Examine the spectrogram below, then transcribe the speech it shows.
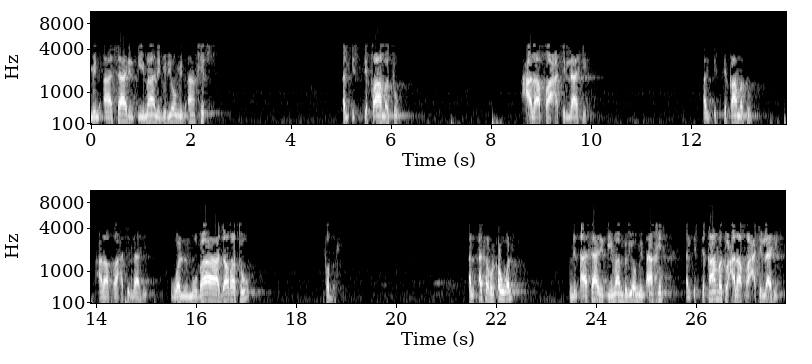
من آثار الإيمان باليوم الآخر الاستقامة على طاعة الله. الاستقامة على طاعة الله والمبادرة فضل الأثر الأول من آثار الإيمان باليوم الآخر الاستقامة على طاعة الله.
